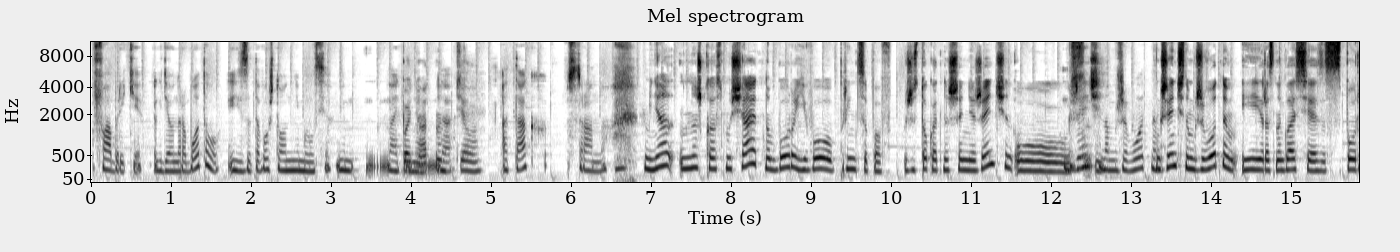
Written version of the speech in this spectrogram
фабрики, где он работал, из-за того, что он не мылся. Не- на- Понятно, Да. дело. А так странно. Меня немножко смущает набор его принципов. Жестокое отношение женщин, о, К женщинам, животным. к женщинам, к животным и разногласия, спор,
